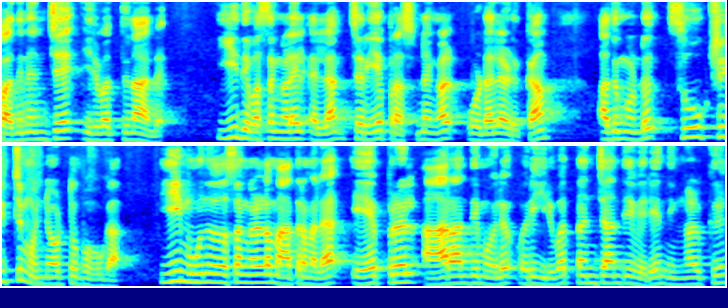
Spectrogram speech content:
പതിനഞ്ച് ഇരുപത്തിനാല്. ഈ ദിവസങ്ങളിൽ എല്ലാം ചെറിയ പ്രശ്നങ്ങൾ ഉടലെടുക്കാം. അതുകൊണ്ട് സൂക്ഷിച്ച് മുന്നോട്ട് പോവുക. ഈ മൂന്ന് ദിവസങ്ങളിൽ മാത്രമല്ല ഏപ്രിൽ ആറാം തീയതി മുതൽ ഒരു ഇരുപത്തഞ്ചാം തീയതി വരെ നിങ്ങൾക്ക്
